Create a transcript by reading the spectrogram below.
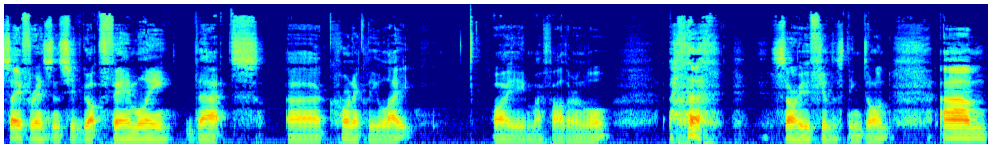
say for instance, you've got family that's uh, chronically late, i.e., my father in law. Sorry if you're listening, Don. Um,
